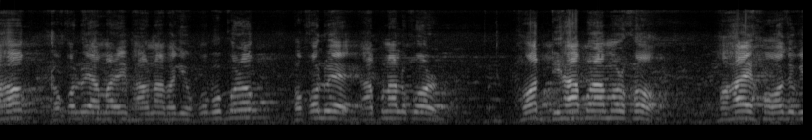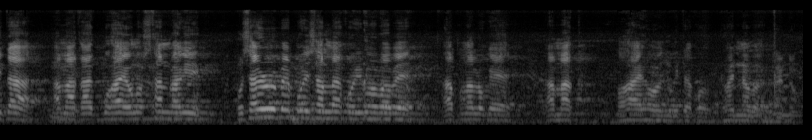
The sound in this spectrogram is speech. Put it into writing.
আহক সকলোৱে আমাৰ এই ভাওনা ভাগি উপভোগ কৰক সকলোৱে আপোনালোকৰ সৎ দিহা পৰামৰ্শ সহায় সহযোগিতা আমাক আগবঢ়াই অনুষ্ঠান ভাগি সুচাৰুৰূপে পৰিচালনা কৰিবৰ বাবে আপোনালোকে আমাক সহায় সহযোগিতা কৰক। ধন্যবাদ। ধন্যবাদ।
